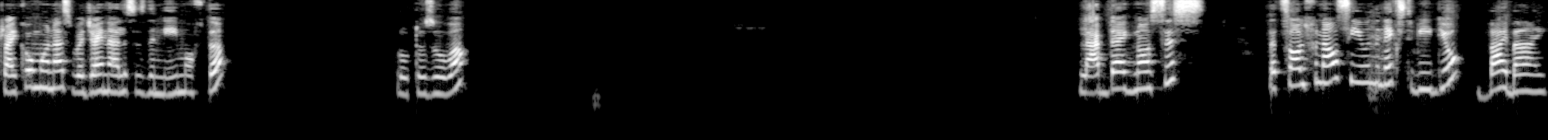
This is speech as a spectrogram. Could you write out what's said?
Trichomonas vaginalis is the name of the protozoa. Lab diagnosis. That's all for now. See you in the next video. Bye bye.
